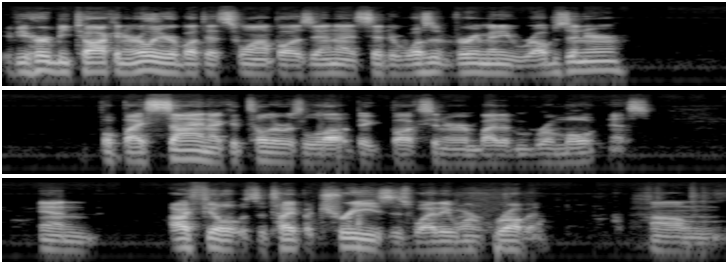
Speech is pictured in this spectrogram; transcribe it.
If you heard me talking earlier about that swamp I was in, I said there wasn't very many rubs in there, but by sign I could tell there was a lot of big bucks in there, and by the remoteness, and I feel it was the type of trees is why they weren't rubbing. Um,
